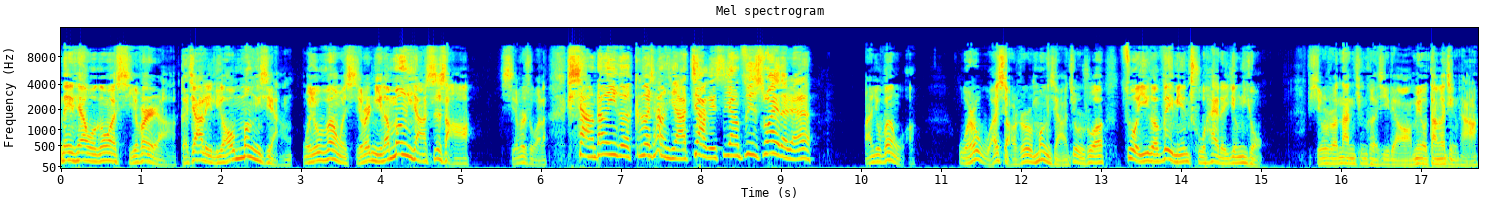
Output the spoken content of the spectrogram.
那天我跟我媳妇儿啊，搁家里聊梦想，我就问我媳妇儿：“你的梦想是啥？”媳妇儿说了：“想当一个歌唱家，嫁给世界上最帅的人。”完就问我：“我说我小时候梦想就是说做一个为民除害的英雄。媳妇儿说：“那你挺可惜的啊，没有当个警察。”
